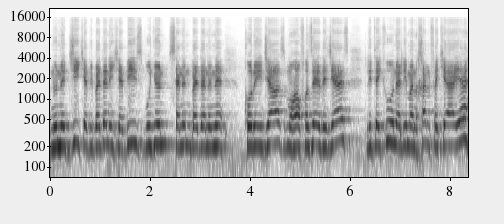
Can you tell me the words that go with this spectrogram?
نُنَجِّيكَ بِبَدَنِكَ Biz bugün senin bedenini koruyacağız, muhafaza edeceğiz. لِتَكُونَ لِمَنْ خَلْفَكَ آيَةً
